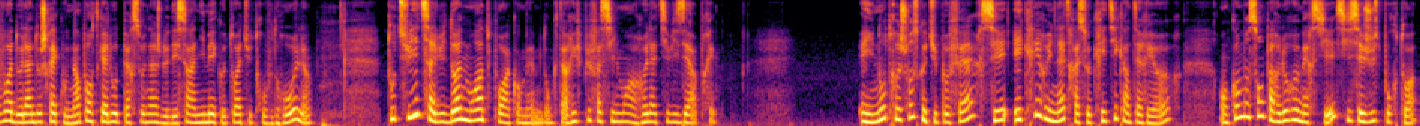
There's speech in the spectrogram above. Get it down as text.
voix de l'âne de Shrek ou n'importe quel autre personnage de dessin animé que toi tu trouves drôle, tout de suite ça lui donne moins de poids quand même, donc tu plus facilement à relativiser après. Et une autre chose que tu peux faire, c'est écrire une lettre à ce critique intérieur, en commençant par le remercier si c'est juste pour toi.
